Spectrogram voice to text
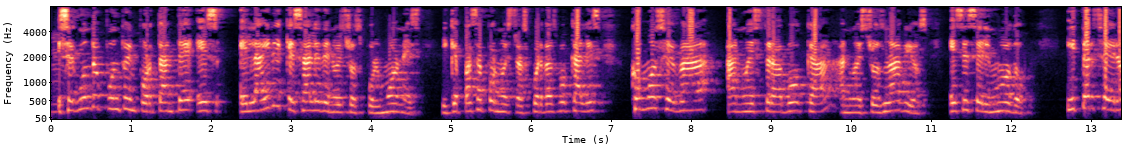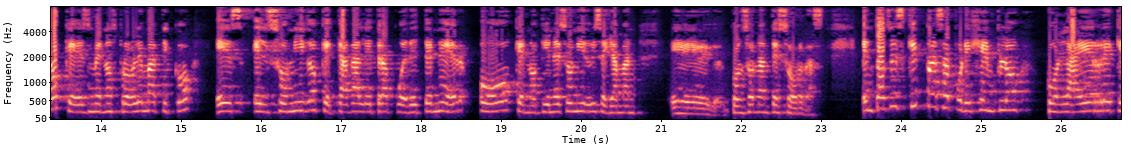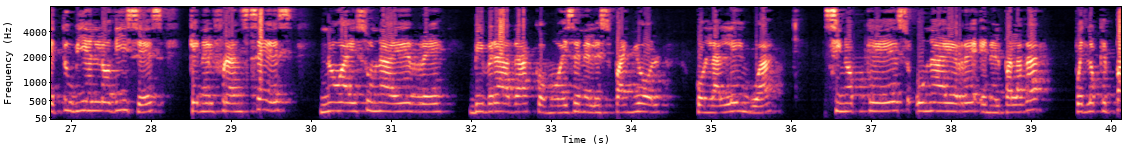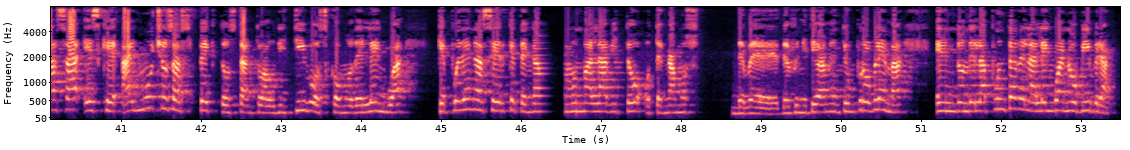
El segundo punto importante es el aire que sale de nuestros pulmones y que pasa por nuestras cuerdas vocales, cómo se va a nuestra boca, a nuestros labios. Ese es el modo. Y tercero, que es menos problemático, es el sonido que cada letra puede tener o que no tiene sonido y se llaman eh, consonantes sordas. Entonces, ¿qué pasa, por ejemplo, con la R que tú bien lo dices, que en el francés no es una R vibrada como es en el español con la lengua, sino que es una R en el paladar? Pues lo que pasa es que hay muchos aspectos, tanto auditivos como de lengua, que pueden hacer que tengamos un mal hábito o tengamos de- definitivamente un problema en donde la punta de la lengua no vibra.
